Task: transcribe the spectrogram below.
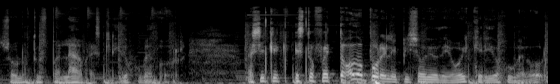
solo tus palabras, querido jugador. Así que esto fue todo por el episodio de hoy, querido jugador.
